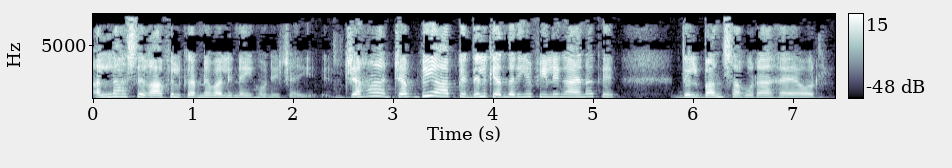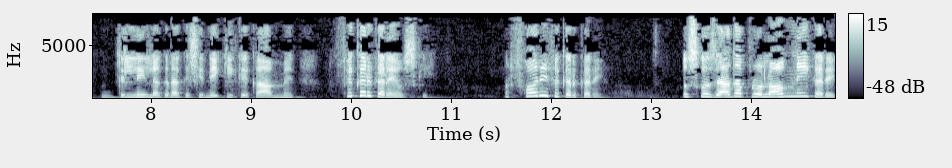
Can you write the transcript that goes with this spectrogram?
اللہ سے غافل کرنے والی نہیں ہونی چاہیے۔ جہاں جب بھی آپ کے دل کے اندر یہ فیلنگ آئے نا کہ دل بند سا ہو رہا ہے اور دل نہیں لگ رہا کسی نیکی کے کام میں، فکر کریں اس کی، اور فوری فکر کریں۔ اس کو زیادہ پرولونگ نہیں کرے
